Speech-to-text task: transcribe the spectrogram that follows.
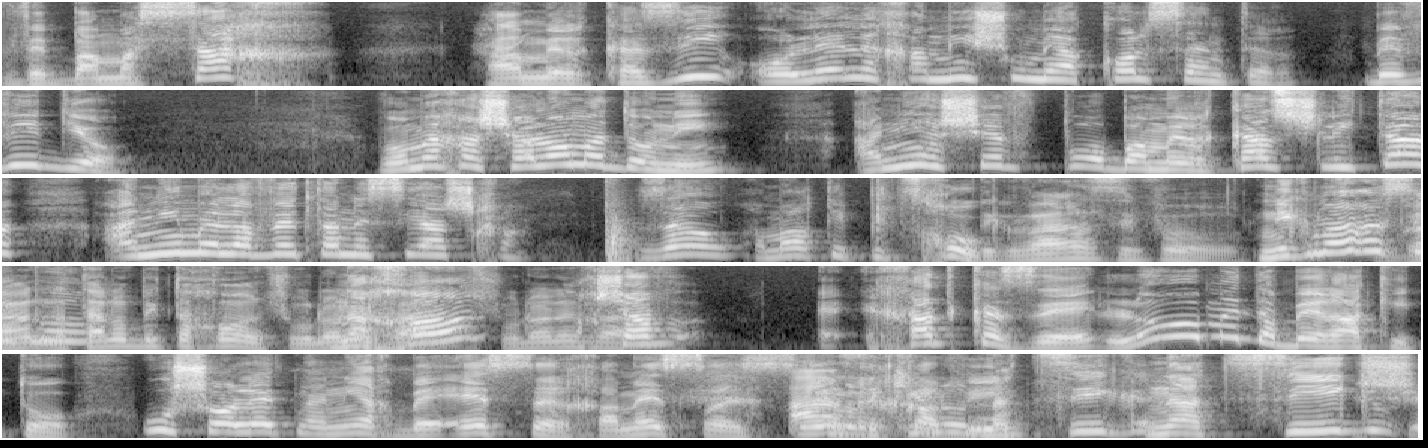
ובמסך המרכזי עולה לך מישהו מה call center, בווידאו. ואומר לך, שלום אדוני, אני יושב פה במרכז שליטה, אני מלווה את הנסיעה שלך. זהו, אמרתי, פיצחו. נגמר הסיפור. נגמר הסיפור. נתן לו ביטחון, שהוא לא נכון, לבד. שהוא לא. עכשיו, אחד כזה לא מדבר רק איתו, הוא שולט נניח ב-10, 15, 20 אה, רכבים. זה כאילו נציג- נציג ש-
